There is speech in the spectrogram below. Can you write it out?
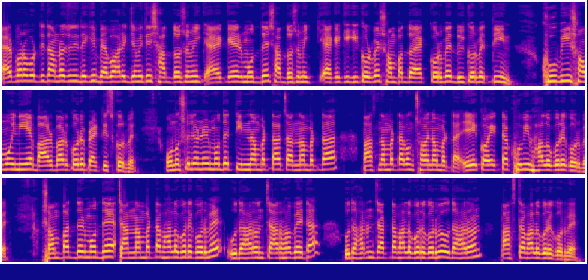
এর পরবর্তীতে আমরা যদি দেখি, ব্যবহারিক জ্যামিতি সাত দশমিক একের মধ্যে সাত দশমিক একে কী কী করবে? সম্পাদ্য এক করবে, দুই করবে, তিন। খুবই সময় নিয়ে বারবার করে প্র্যাকটিস করবে। অনুশীলনের মধ্যে তিন নাম্বারটা, চার নাম্বারটা, পাঁচ নাম্বারটা এবং ছয় নাম্বারটা এই কয়েকটা খুবই ভালো করে করবে। সম্পাদ্যের মধ্যে চার নাম্বারটা ভালো করে করবে, উদাহরণ চার হবে এটা, উদাহরণ চারটা ভালো করে করবে, উদাহরণ পাঁচটা ভালো করে করবে।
